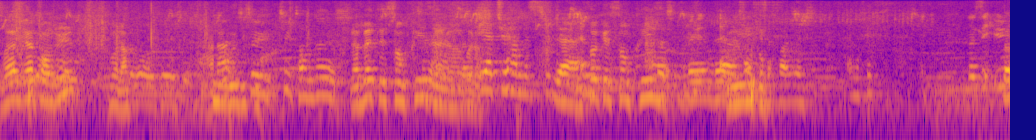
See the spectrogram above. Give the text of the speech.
Voilà, bien tendu. Voilà. La bête est sans prise, elle, voilà. Une fois qu'elle est sans prise, c'est une main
